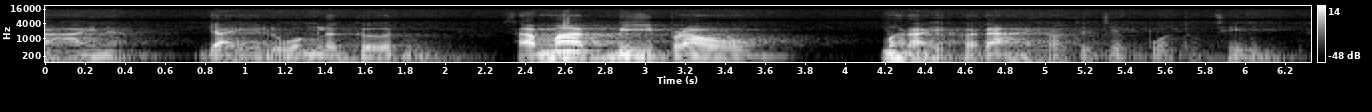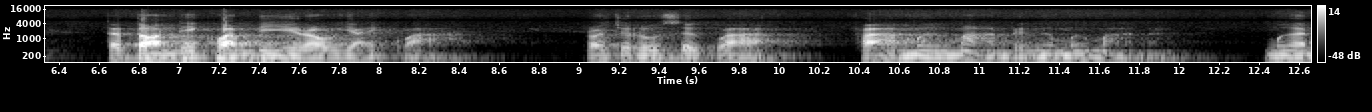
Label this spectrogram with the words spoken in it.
ร้ายเนี่ยใหญ่หลวงเหลือเกิน สามารถบีบเรา เมื่อไหร่ก็ได้เราจะเจ็บปวดทุกที แต่ตอนที่ความดีเราใหญ่กว่า เราจะรู้สึกว่าฝ่ามือมานหรือเงื้อมือมานนะเหมือน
